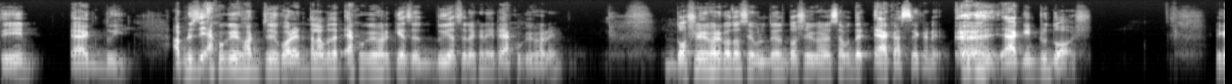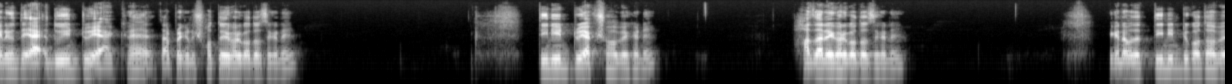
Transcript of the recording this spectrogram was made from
তিন, এক, দুই। আপনি যদি এককের ঘর যদি করেন, তাহলে আমাদের এককের ঘরে কি আছে? দুই আছে না এখানে? এটা এককের ঘরে। দশের ঘরে কত আছে বলুন দশের ঘরে আছে আমাদের এক আছে এখানে। এক ইন্টু দশ। এখানে কিন্তু দুই ইন্টু এক হ্যাঁ? তারপর এখানে শতের ঘরে কত আছে এখানে? তিন ইন্টু একশো হবে এখানে। হাজারের ঘরে কত আছে এখানে? এখানে আমাদের তিন ইন্টু কত হবে?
